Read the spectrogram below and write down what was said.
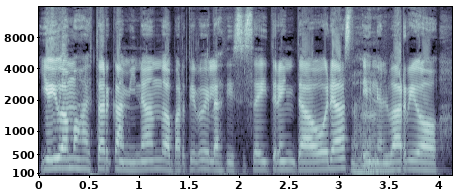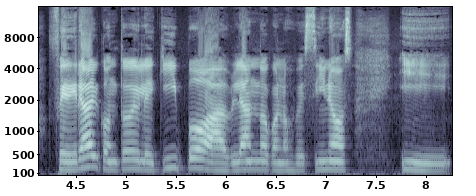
Y hoy vamos a estar caminando a partir de las 16.30 horas en el barrio federal con todo el equipo, hablando con los vecinos y,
